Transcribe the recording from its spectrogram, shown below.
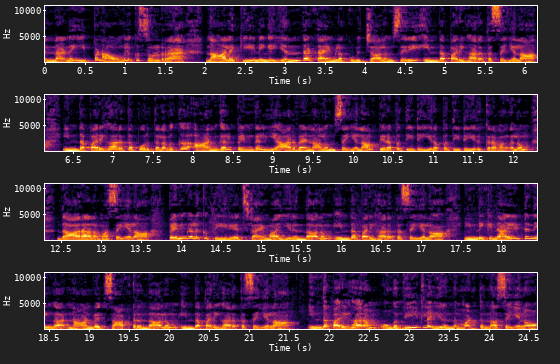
என்னன்னு இப்ப நான் உங்களுக்கு சொல்றேன். நாளைக்கு நீங்க எந்த டைம்ல குளிச்சாலும் சரி இந்த பரிகாரத்தை செய்யலாம். இந்த பரிகாரத்தை பொறுத்தளவுக்கு ஆண்கள் பெண்கள் யார் வேணாலும் செய்யலாம். பிறப்பு தீட்டு இறப்பு தீட்டு இருக்கிறவங்களும் தாராளமா செய்யலாம். பெண்களுக்கு பீரியட்ஸ் டைமா இருந்தாலும் இந்த பரிகாரத்தை செய்யலாம். இன்னைக்கு நைட்டு நீங்க நான்வெஜ் சாப்பிட்டு இருந்தாலும் இந்த பரிகாரத்தை செய்யலாம். இந்த பரிகாரம் உங்க வீட்டுல இருந்து மட்டும்தான் செய்யணும்.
